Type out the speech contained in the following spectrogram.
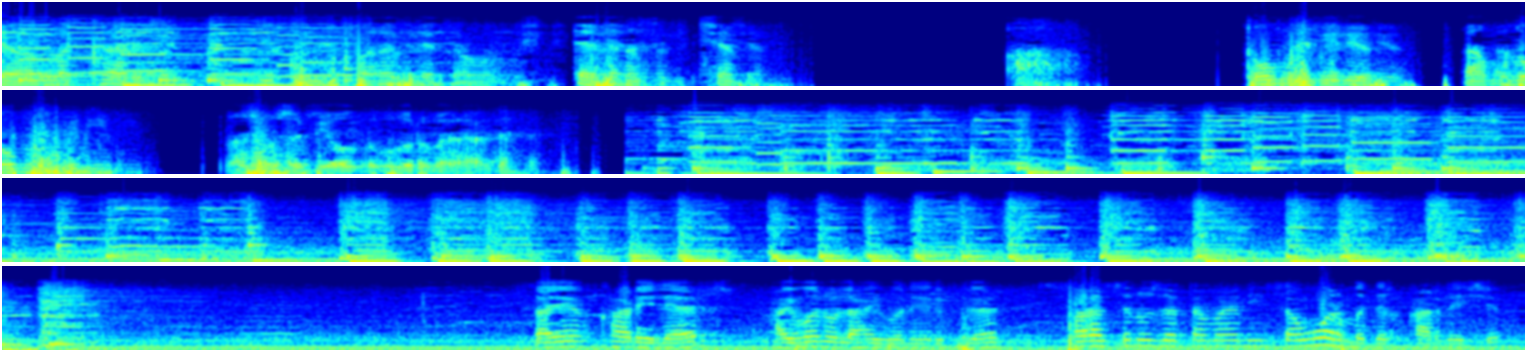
ya Allah kahretsin. Bir kuruş para bile kalmamış. Eve nasıl gideceğim? Ah. Dolmuş geliyor. Ben bu dolmuşa bineyim. Nasıl olsa bir yolunu bulurum herhalde. Sayın kariler, hayvan ola hayvan herifler, parasını uzatamayan insan var mıdır kardeşim?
